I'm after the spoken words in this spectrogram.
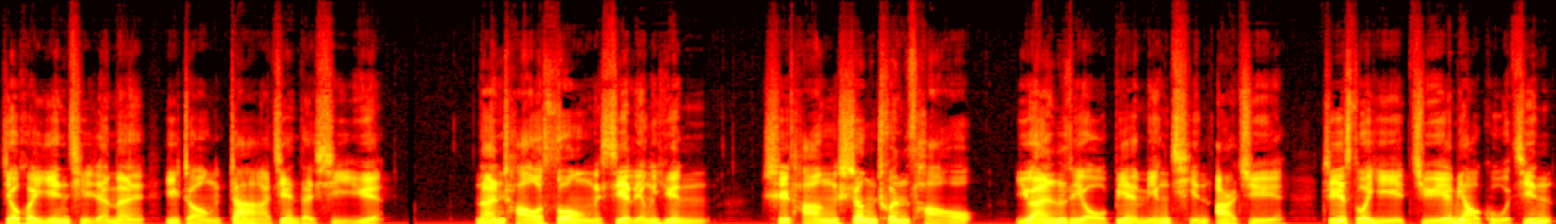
就会引起人们一种乍见的喜悦。南朝宋谢灵运“池塘生春草，园柳变鸣禽”二句之所以绝妙古今，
